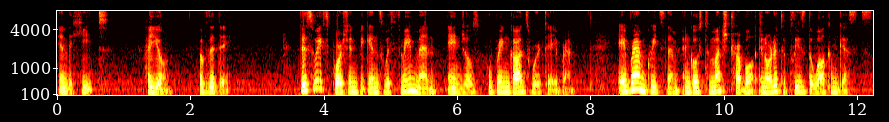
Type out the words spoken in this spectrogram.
in the heat. Hayom, of the day. This week's portion begins with three men, angels, who bring God's word to Abraham. Abraham greets them and goes to much trouble in order to please the welcome guests.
